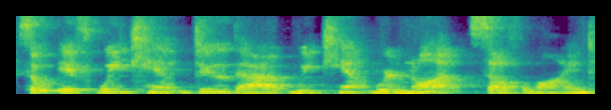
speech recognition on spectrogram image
So if we can't do that we can't we're not self-aligned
